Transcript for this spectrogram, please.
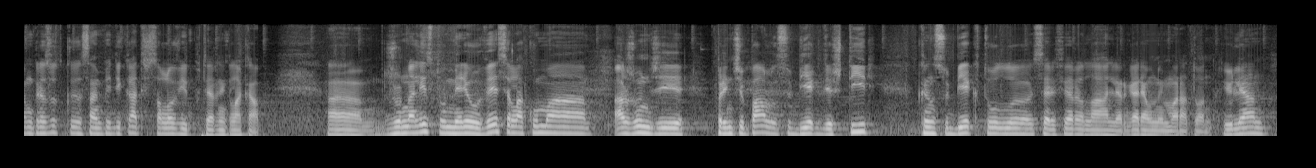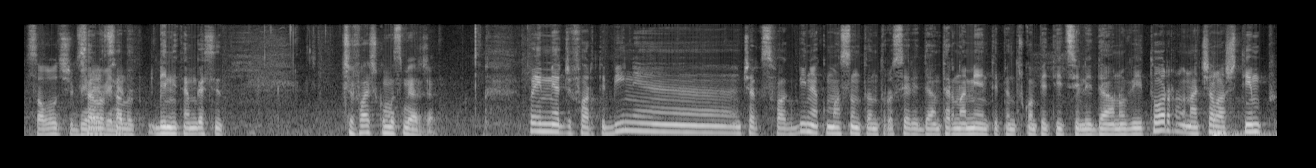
am crezut că s-a împiedicat și s-a lovit puternic la cap. Uh, jurnalistul mereu vesel acum ajunge principalul subiect de știri când subiectul uh, se referă la alergarea unui maraton. Iulian, salut și bine salut, venit. Salut, bine te-am găsit. Ce faci, cum îți merge? Păi merge foarte bine, încerc să fac bine. Acum sunt într-o serie de antrenamente pentru competițiile de anul viitor. În același timp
